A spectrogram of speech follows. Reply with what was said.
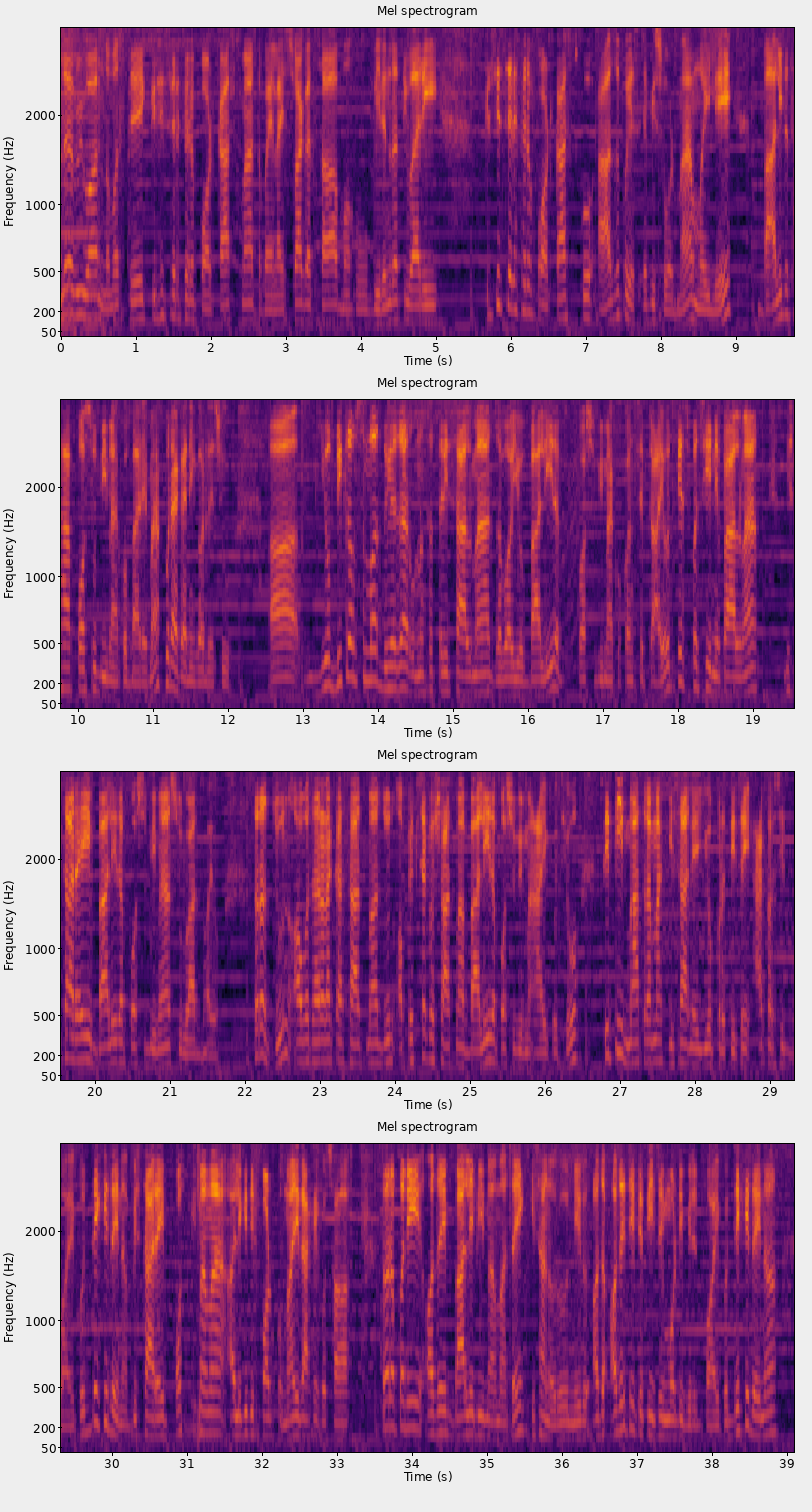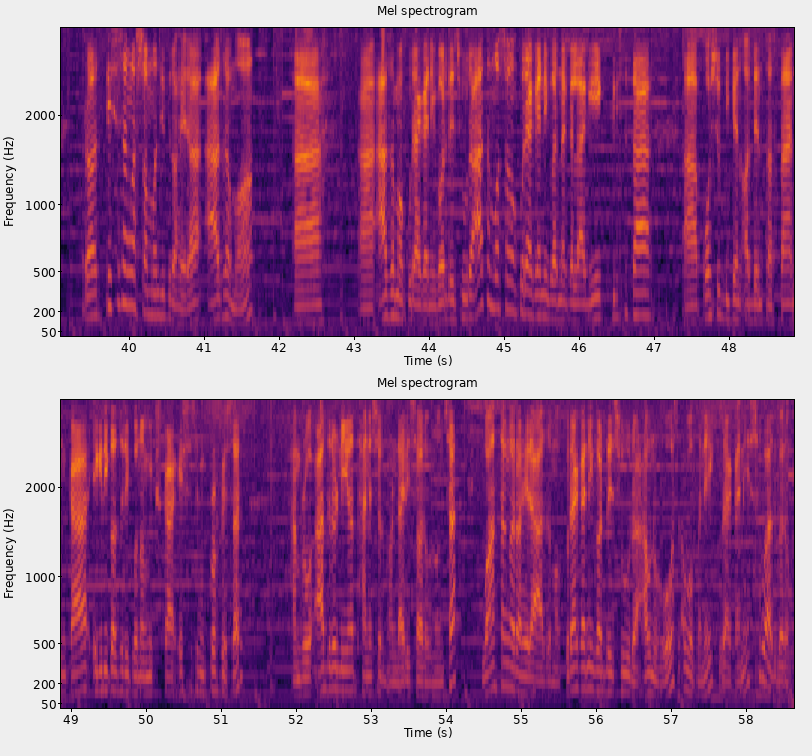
Hello everyone नमस्ते। कृषि सेरफेरो पडकास्टमा तपाईँलाई स्वागत छ। म हुँ वीरेन्द्र तिवारी। कृषि सेरफेरो पडकास्टको आजको यस एपिसोडमा मैले बाली तथा पशु बिमाको बारेमा कुराकानी गर्दैछु। यो विक्रमसम्म दुई हजार उनसत्तरी सालमा जब यो बाली र पशु बिमाको कन्सेप्ट आयो त्यसपछि नेपालमा बिस्तारै बाली र पशु बिमा सुरुवात भयो। तर जुन अवधारणाका साथमा जुन अपेक्षाको साथमा बाली र पशु बिमा आएको थियो त्यति मात्रामा किसानले यो प्रति चाहिँ आकर्षित भएको देखिँदैन। बिस्तारै पशु बिमामा अलिकति फड्को मारिराखेको छ। तर पनि अझै बाली बिमामा चाहिँ किसानहरू निर अझ अझै चाहिँ त्यति चाहिँ मोटिभेटेड भएको देखिँदैन। र त्यसैसँग सम्बन्धित रहेर आज म आज म कुराकानी गर्दैछु र आज मसँग कुराकानी गर्नका लागि कृषि तथा पशु विज्ञान अध्ययन संस्थानका एग्रिकल्चर इकोनोमिक्सका एसिस्टेन्ट प्रोफेसर हाम्रो आदरणीय थानेश्वर भण्डारी सर हुनुहुन्छ। उहाँसँग रहेर आज म कुराकानी गर्दैछु र आउनुहोस् अब भने कुराकानी सुरुवात गरौँ।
